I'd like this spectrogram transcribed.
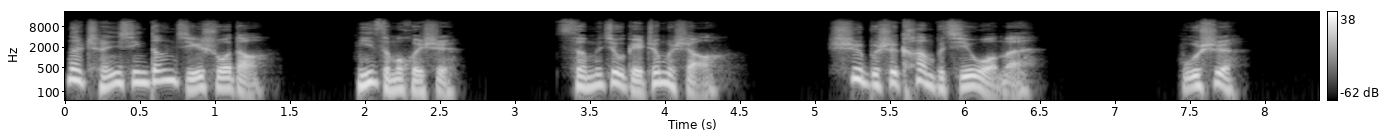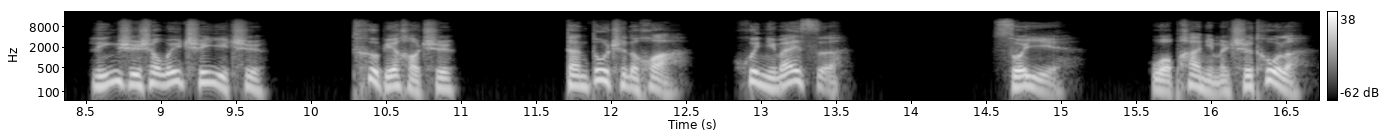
那陈心当即说道：“你怎么回事？怎么就给这么少？是不是看不起我们？”不是，零食稍微吃一吃，特别好吃，但多吃的话会腻歪死，所以我怕你们吃吐了。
